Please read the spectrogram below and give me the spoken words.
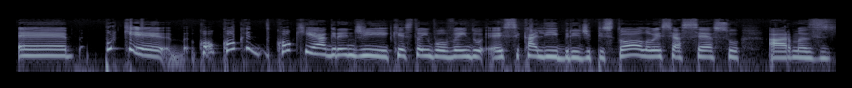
É, por quê? Qual, qual, que, qual que é a grande questão envolvendo esse calibre de pistola ou esse acesso a armas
